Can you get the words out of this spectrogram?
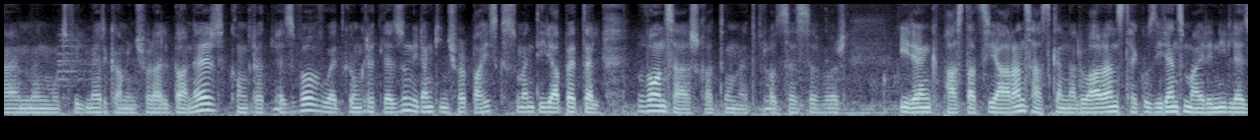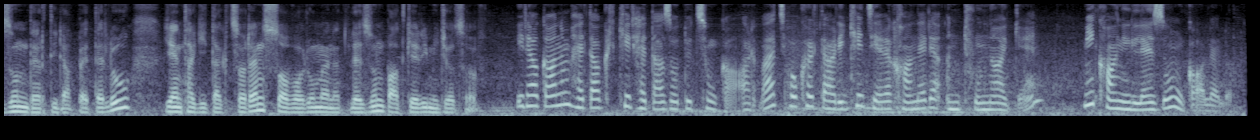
նայում են մուլտֆիլմեր կամ ինչ որ այլ բաներ կոնկրետ լեզվով, ու այդ կոնկրետ լեզուն իրանք ինչ որ պահի սկսում են տիրապետել։ Ոնց է աշխատում այդ process-ը, որ իրենք փաստացի առանց հասկանալու, առանց թեկուզ իրենց մայրենի լեզուն դեռ տիրապետելու, ենթագիտակցորեն սովորում են այդ լեզուն պատկերի միջոցով։ Իրականում հետաքրքիր հետազոտություն կա արված, փոքր տարիքից երեխաները ընդունակ են մի քանի լեզու ընկալելով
